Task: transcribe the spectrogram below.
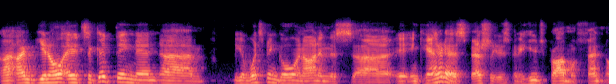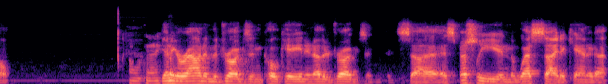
I I'm, you know, it's a good thing, man. Um, because what's been going on in this, uh, in Canada especially, there's been a huge problem with fentanyl Okay. getting around in the drugs and cocaine and other drugs, and it's uh, especially in the west side of Canada,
